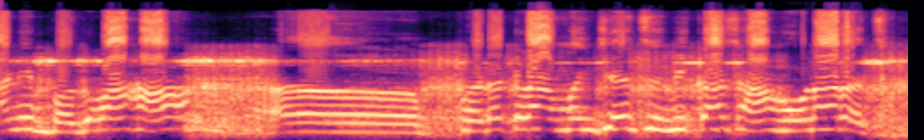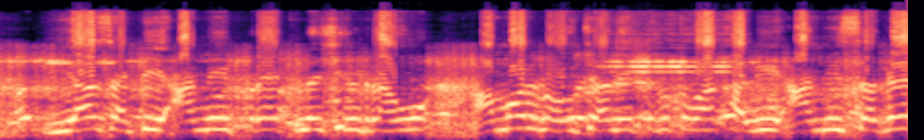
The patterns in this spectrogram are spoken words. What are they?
आणि भगवा हा फडकला म्हणजेच विकास हा होणारच. यासाठी आम्ही प्रयत्नशील राहू अमोल भाऊच्या नेतृत्वाखाली आम्ही सगळे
